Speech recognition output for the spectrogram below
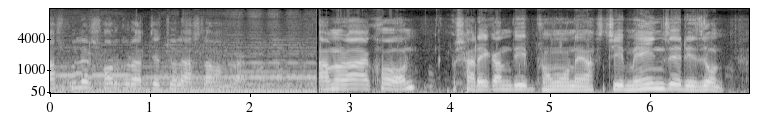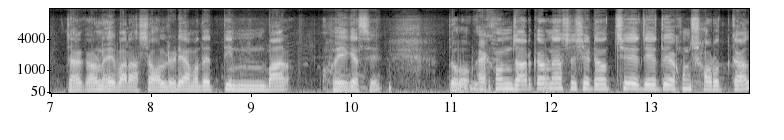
কাশফুলের স্বর্গরাজ্যে চলে আসলাম আমরা। আমরা এখন সারেকান্দি ভ্রমণে আসছি মেইন যে রিজন যার কারণে এবার আসা অলরেডি আমাদের তিনবার হয়ে গেছে। তো এখন যার কারণে আসে সেটা হচ্ছে যেহেতু এখন শরৎকাল,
